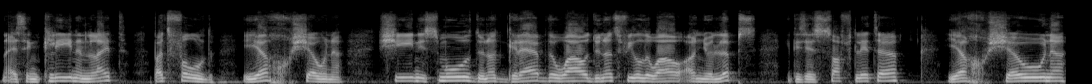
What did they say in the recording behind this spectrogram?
nice and clean and light, but fold, yakhshawna. Sheen is smooth, do not grab the wow, do not feel the wow on your lips. It is a soft letter. يخشون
